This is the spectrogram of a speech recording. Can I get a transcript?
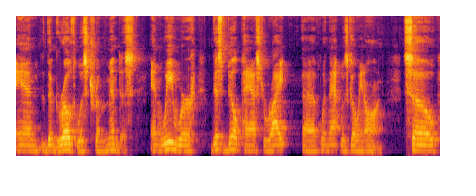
and the growth was tremendous. And we were, this bill passed right uh, when that was going on. So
